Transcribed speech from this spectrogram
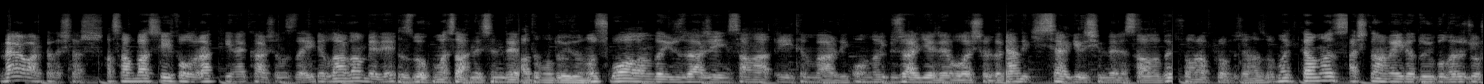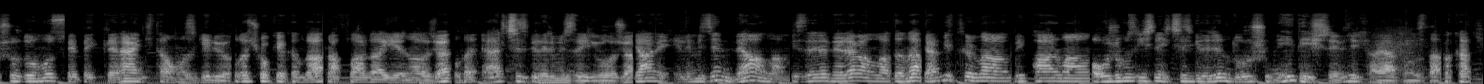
Merhaba arkadaşlar. Hasan Basyiğit olarak yine karşınızdayım. Yıllardan beri hızlı okuma sahnesinde adımı duydunuz. Bu alanda yüzlerce insana eğitim verdik. Onları güzel yerlere ulaştırdık. Kendi kişisel gelişimlerini sağladık. Sonra profesyonel hızlı okuma kitabımız, Aşkname ile duyguları coşturduğumuz ve beklenen kitabımız geliyor. Bu da çok yakında raflarda yerini alacak. Bu da el çizgilerimizle ilgili olacak. Yani elimizin ne anlam, bizlere neler anlattığını, yani bir tırnağın, bir parmağın, avucumuz içindeki çizgilerin duruşu neyi değiştirebilir ki hayatımızda? Fakat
